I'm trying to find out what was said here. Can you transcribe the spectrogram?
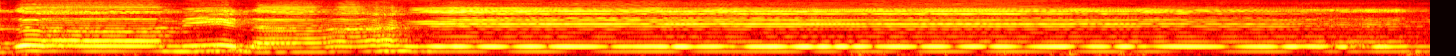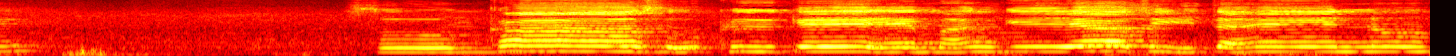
ਕਦੋਂ ਮਿਲਾਂਗੇ ਸੁੱਖਾ ਸੁਖ ਕੇ ਮੰਗਿਆ ਸੀ ਤੈਨੂੰ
